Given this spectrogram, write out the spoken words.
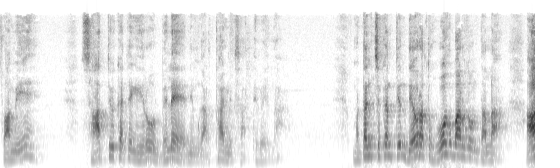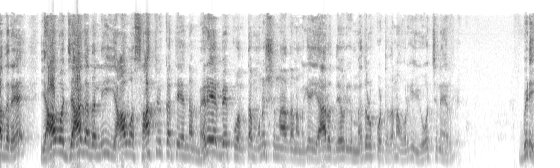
ಸ್ವಾಮಿ, ಸಾತ್ವಿಕತೆಗೆ ಇರೋ ಬೆಲೆ ನಿಮ್ಗೆ ಅರ್ಥ ಆಗ್ಲಿಕ್ಕೆ ಸಾಧ್ಯವೇ ಇಲ್ಲ. ಮಟನ್ ಚಿಕನ್ ತಿಂದು ದೇವ್ರ ಹತ್ರ ಹೋಗಬಾರ್ದು ಅಂತಲ್ಲ ಆದರೆ ಯಾವ ಜಾಗದಲ್ಲಿ ಯಾವ ಸಾತ್ವಿಕತೆಯನ್ನು ಮೆರೆಯಬೇಕು ಅಂತ ಮನುಷ್ಯನಾದ ನಮಗೆ ಯಾರು ದೇವರಿಗೆ ಮೆದುಳು ಕೊಟ್ಟಿದ್ದಾನೋ ಅವರಿಗೆ ಯೋಚನೆ ಇರಬೇಕು. ಬಿಡಿ,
